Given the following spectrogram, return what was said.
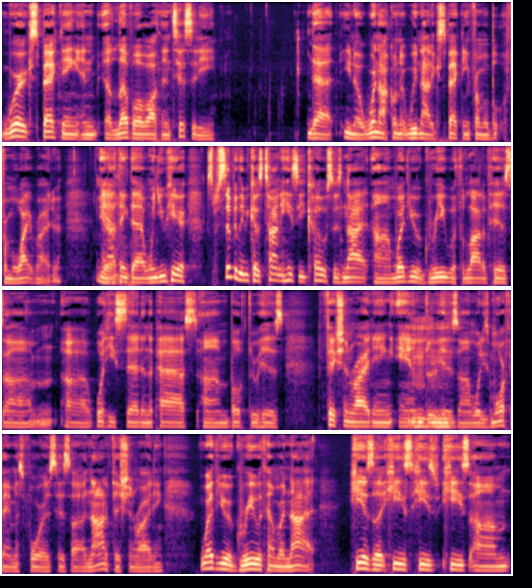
we're expecting and a level of authenticity that you know we're not going to we're not expecting from a from a white writer. And Yeah. I think that when you hear specifically because Ta-Nehisi Coates is not um, whether you agree with a lot of his um, uh, what he said in the past, um, both through his fiction writing and through his um, what he's more famous for is his uh, nonfiction writing. Whether you agree with him or not, he is a he's he's he's um,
